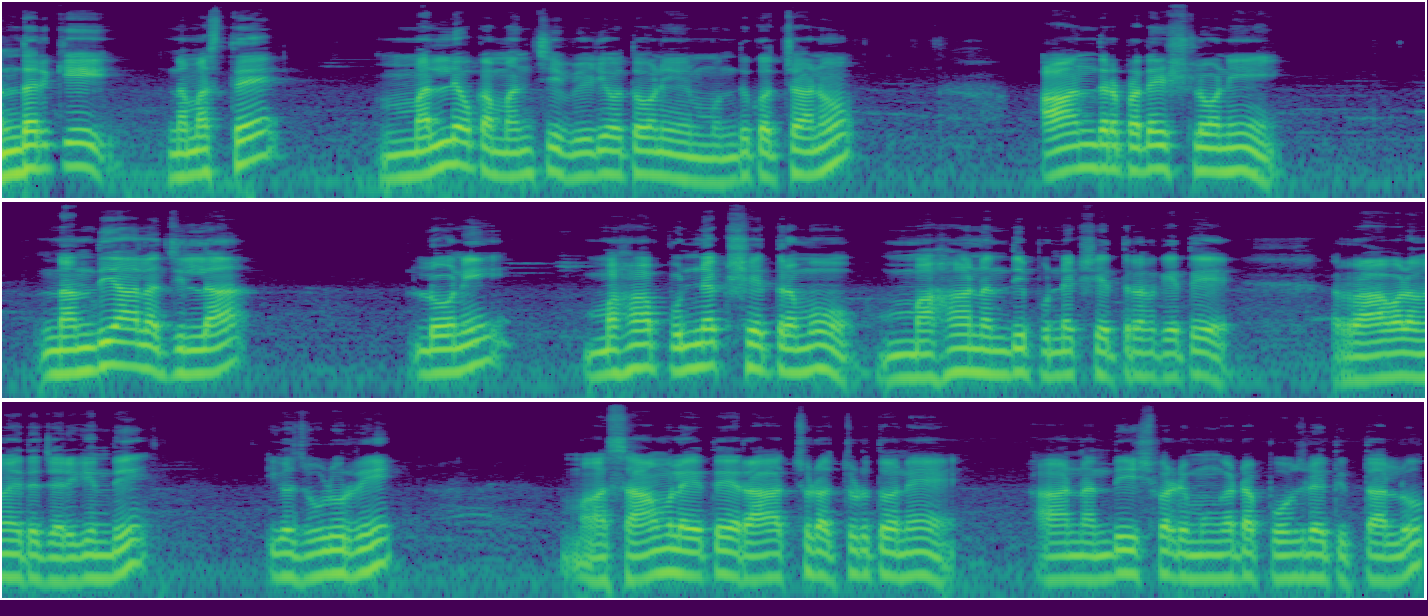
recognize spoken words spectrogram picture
అందరికీ నమస్తే. మళ్ళీ ఒక మంచి వీడియోతో నేను ముందుకొచ్చాను. ఆంధ్రప్రదేశ్లోని నంద్యాల జిల్లాలోని మహాపుణ్యక్షేత్రము మహానంది పుణ్యక్షేత్రానికి అయితే రావడం అయితే జరిగింది. ఇక చూడుర్రి మా సాములు అయితే రాచుడు అచ్చుడుతోనే ఆ నందీశ్వరుడి ముంగట పూజలు అయితే ఇత్తాళ్ళు.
